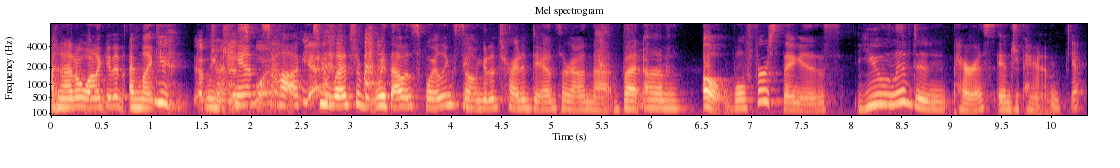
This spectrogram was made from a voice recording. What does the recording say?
And I don't want to get it. I'm like, I'm we can't spoil. talk Yeah. too much without spoiling, so I'm going to try to dance around that. But um, oh, well, first thing is you lived in Paris and Japan, Yep.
